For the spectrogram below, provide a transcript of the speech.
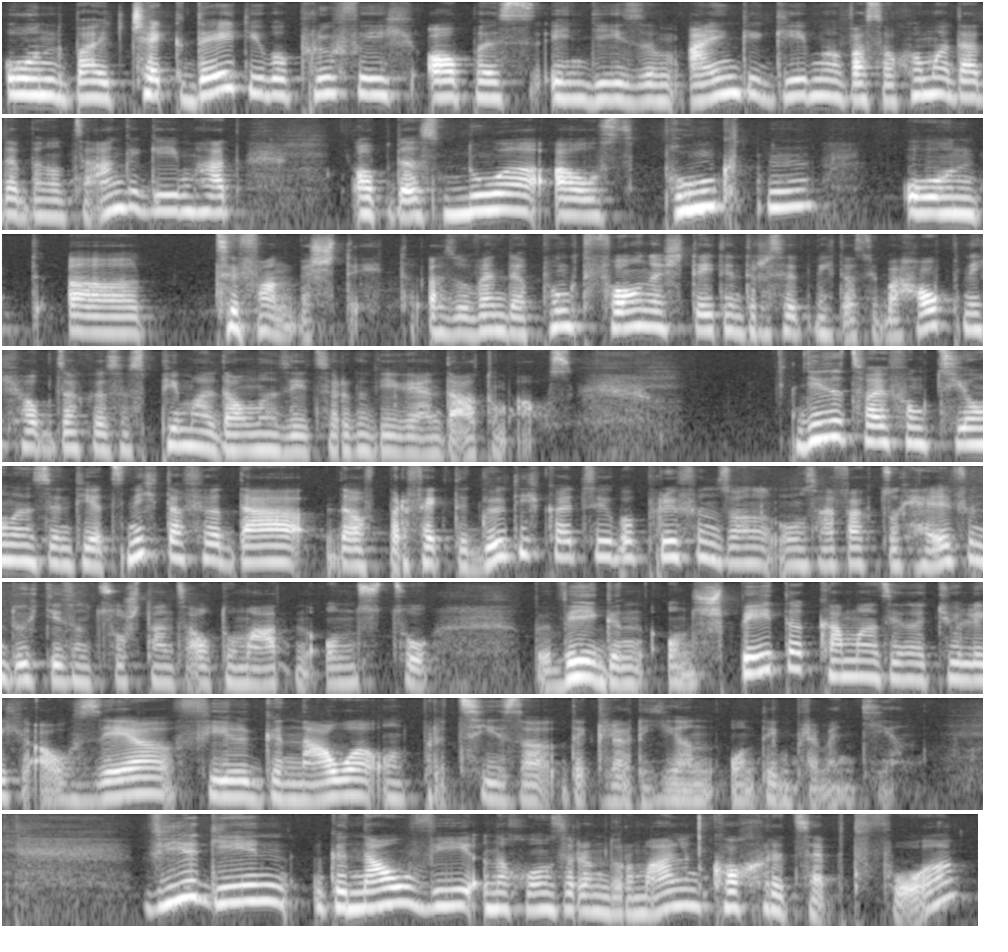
Und bei CheckDate überprüfe ich, ob es in diesem eingegebenen, was auch immer da der Benutzer angegeben hat, ob das nur aus Punkten und äh, Ziffern besteht. Also wenn der Punkt vorne steht, interessiert mich das überhaupt nicht. Hauptsache es ist Pi mal Daumen, sieht es irgendwie wie ein Datum aus. Diese zwei Funktionen sind jetzt nicht dafür da, auf perfekte Gültigkeit zu überprüfen, sondern uns einfach zu helfen, durch diesen Zustandsautomaten uns zu bewegen. Und später kann man sie natürlich auch sehr viel genauer und präziser deklarieren und implementieren. Wir gehen genau wie nach unserem normalen Kochrezept vor.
